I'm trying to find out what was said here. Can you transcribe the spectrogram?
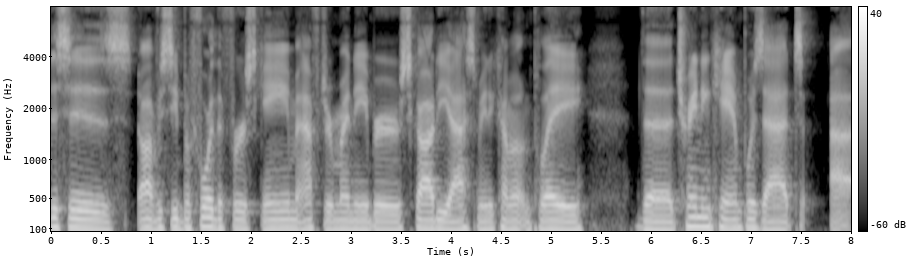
this is obviously before the first game after my neighbor Scotty asked me to come out and play. The training camp was at uh,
